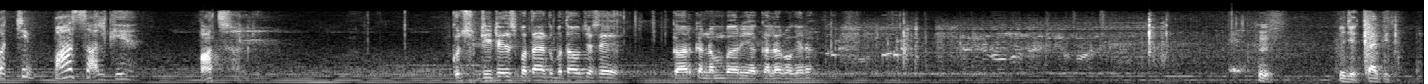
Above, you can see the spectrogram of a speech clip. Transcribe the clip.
बच्ची पाँच साल की है। पाँच साल की? कुछ डिटेल्स पता है तो बताओ जैसे कार का नंबर या कलर वगैरह? चाय पीजिए।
